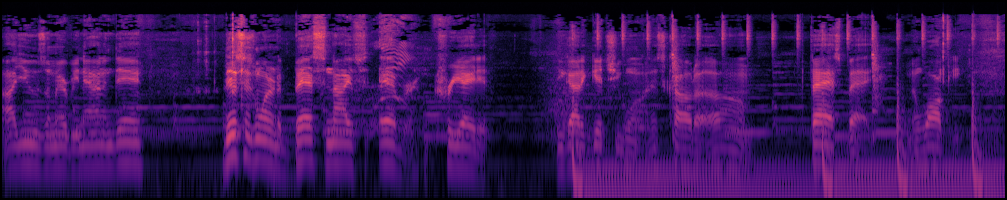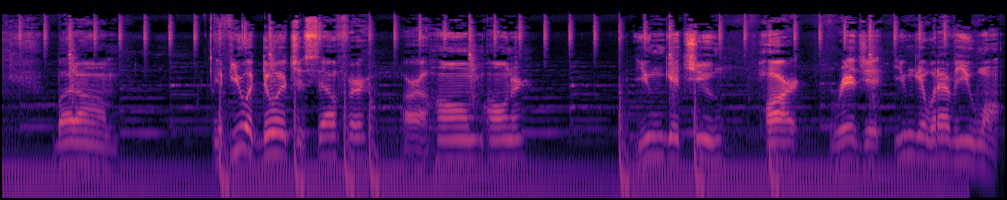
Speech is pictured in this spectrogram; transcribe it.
I use them every now and then. This is one of the best knives ever created. You got to get you one. It's called a um, Fastback, Milwaukee. But um, if you a do-it-yourselfer or a home owner, you can get you Hart, Ridgid. You can get whatever you want.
